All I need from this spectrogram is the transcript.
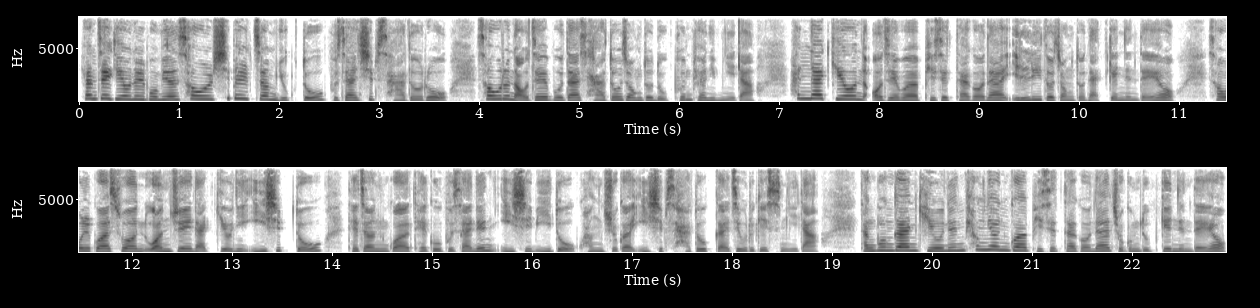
현재 기온을 보면 서울 11.6도, 부산 14도로 서울은 어제보다 4도 정도 높은 편입니다. 한낮 기온 어제와 비슷하거나 1, 2도 정도 낮겠는데요. 서울과 수원, 원주의 낮 기온이 20도, 대전과 대구, 부산은 20 22도, 광주가 24도까지 오르겠습니다. 당분간 기온은 평년과 비슷하거나 조금 높겠는데요.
